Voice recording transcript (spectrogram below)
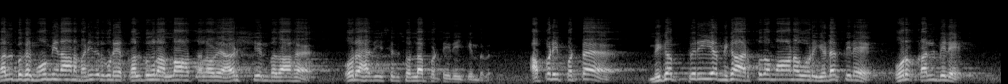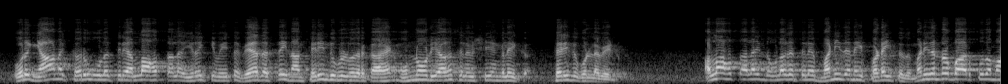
கல்புகள் மூமினான மனிதர்களுடைய கல்புகள் அல்லாஹாலுடைய அர்ஷ் என்பதாக ஒரு ஹதீஸில் சொல்லப்பட்டு இருக்கின்றது அப்படிப்பட்ட மிகப்பெரிய மிக அற்புதமான ஒரு இடத்திலே ஒரு கல்விலே ஒரு ஞான கருவூலத்திலே அல்லாஹால இறக்கி வைத்த வேதத்தை நான் தெரிந்து கொள்வதற்காக முன்னோடியாக சில விஷயங்களை தெரிந்து கொள்ள வேண்டும். அல்லாஹால இந்த உலகத்திலே மனிதனை படைத்தது. மனிதன் ரொம்ப அற்புதமான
